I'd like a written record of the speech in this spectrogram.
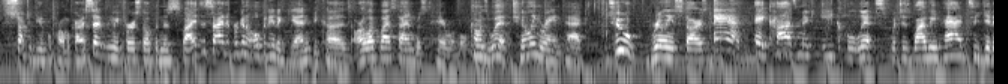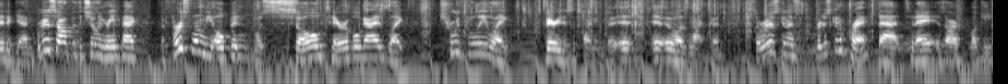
such a beautiful promo card. I said it when we first opened this, but I decided we're gonna open it again because our luck last time was terrible. Comes with Chilling Reign pack, two Brilliant Stars, and a Cosmic Eclipse, which is why we had to get it again. We're gonna start off with the Chilling Reign pack. The first one we opened was so terrible, guys. Like, truthfully, like, very disappointing. It, it, it was not good. So we're just gonna we're just gonna pray that today is our lucky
